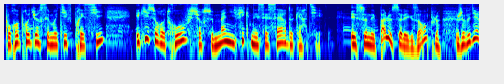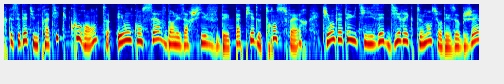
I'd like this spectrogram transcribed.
pour reproduire ces motifs précis et qui se retrouve sur ce magnifique nécessaire de Cartier. Et ce n'est pas le seul exemple. Je veux dire que c'était une pratique courante et on conserve dans les archives des papiers de transfert qui ont été utilisés directement sur des objets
